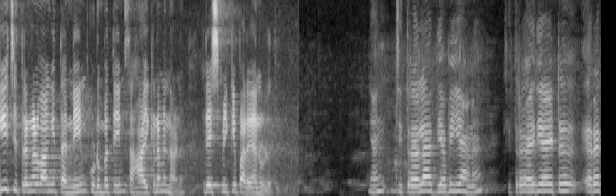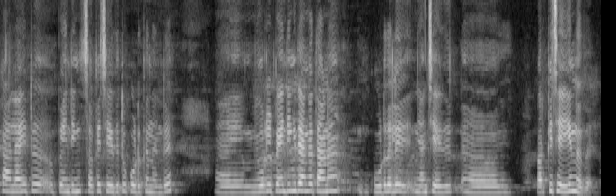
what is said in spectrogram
ഈ ചിത്രങ്ങൾ വാങ്ങി തന്നെയും കുടുംബത്തെയും സഹായിക്കണമെന്നാണ് രശ്മിക്ക് പറയാനുള്ളത്. ഞാൻ ചിത്രകല അധ്യാപികയാണ്. ചിത്രകാരിയായിട്ട് ഏറെ കാലമായിട്ട് പെയിന്റിങ്സൊക്കെ ചെയ്തിട്ട് കൊടുക്കുന്നുണ്ട്. മ്യൂറൽ പെയിന്റിങ് രംഗത്താണ് കൂടുതൽ ഞാൻ ചെയ്ത് വർക്ക് ചെയ്യുന്നത്.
